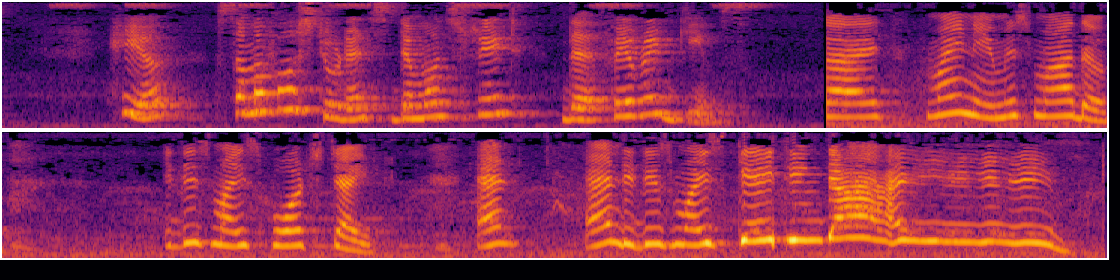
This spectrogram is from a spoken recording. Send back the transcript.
Here, some of our students demonstrate their favorite games. Hi, my name is Madhav. It is my sports time and and it is my skating time.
